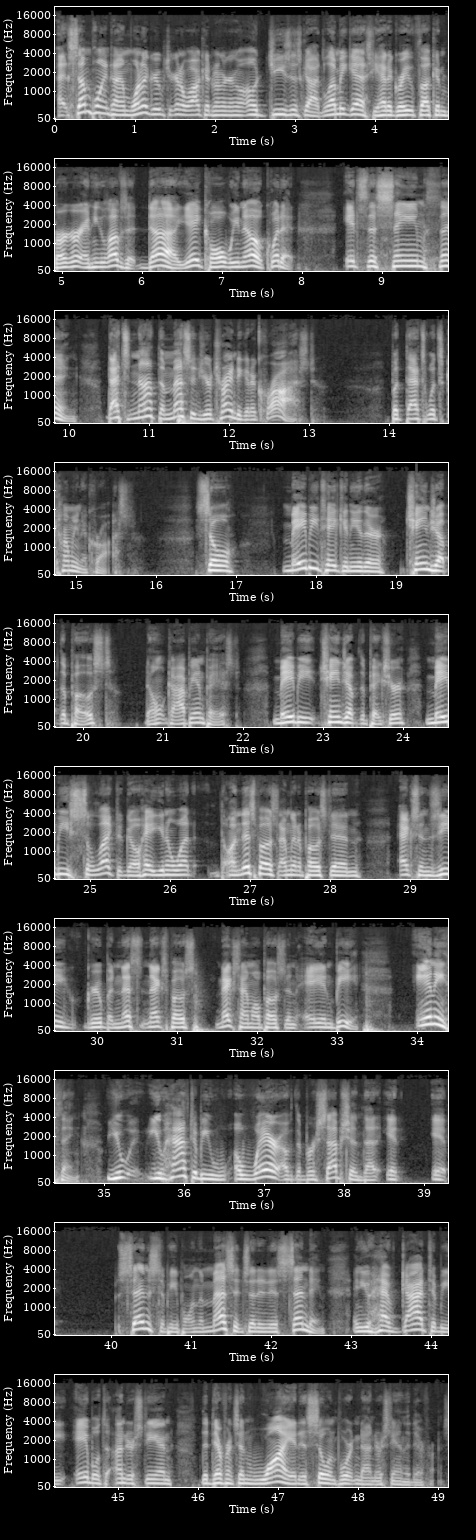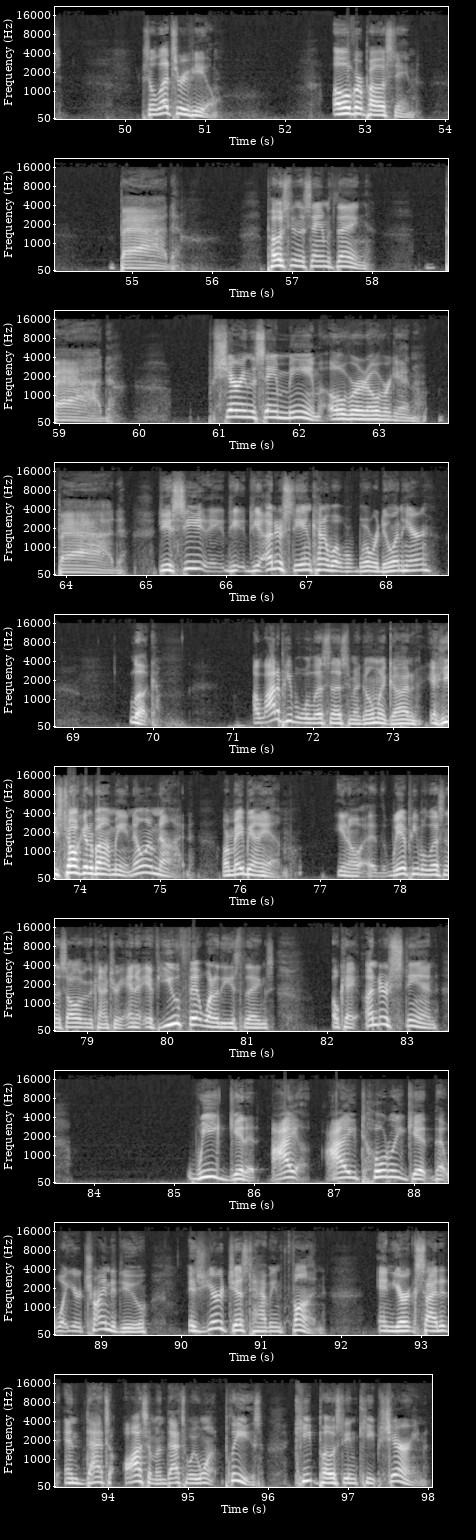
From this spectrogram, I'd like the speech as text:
at some point in time, one of the groups you're going to walk in and they're going to go, Oh, Jesus God, let me guess, you had a great fucking burger and he loves it. Duh. Yay, Cole, we know. Quit it. It's the same thing. That's not the message you're trying to get across, but that's what's coming across. So maybe take and either change up the post, don't copy and paste, maybe change up the picture, maybe select go, Hey, you know what? On this post, I'm going to post in X and Z group, and next next post next time I'll post an A and B. Anything you you have to be aware of the perception that it it sends to people and the message that it is sending, and you have got to be able to understand the difference and why it is so important to understand the difference. So let's review. Overposting, bad. Posting the same thing, bad. Sharing the same meme over and over again, bad. Do you see? Do you, do you understand kind of what what we're doing here? Look, a lot of people will listen to this and be like, "Oh my god, he's talking about me." No, I'm not, or maybe I am. You know, uh, we have people listen to this all over the country, and if you fit one of these things, okay, understand. We get it. I I totally get that what you're trying to do is you're just having fun and you're excited, and that's awesome, and that's what we want. Please keep posting, keep sharing.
